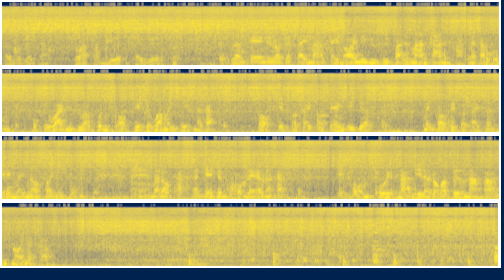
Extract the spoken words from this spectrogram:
ใส่หมดเลยครับเพราะว่าทำเยอะใส่เยอะ เครื่องแกงเนี่ยเราจะใส่มากใส่น้อยเนี่ยอยู่ที่ปริมาณการผัดนะครับ ผม หรือว่าอยู่ที่ว่าคนชอบเผ็ดหรือว่าไม่เผ็ดนะครับชอบเผ็ดก็ใส่เครื่องแกงเยอะๆไม่ชอบเผ็ดก็ใส่เครื่องแกงน้อยๆเมื่อเราผัดเครื่องแกงจนหอมแล้วนะครับกลิ่นหอมโชยขนาดนี้แล้วเราก็เติมน้ำเปล่านิดหน่อยนะครับก็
